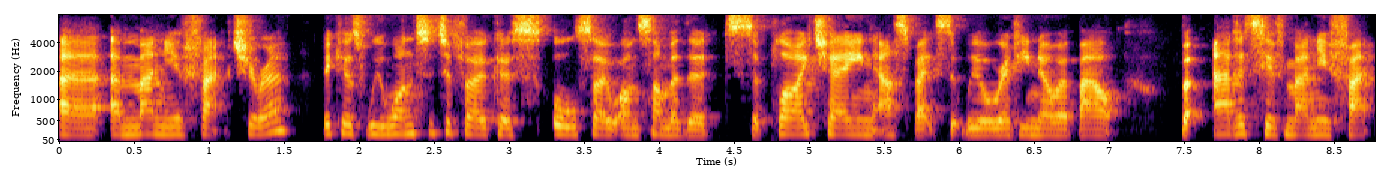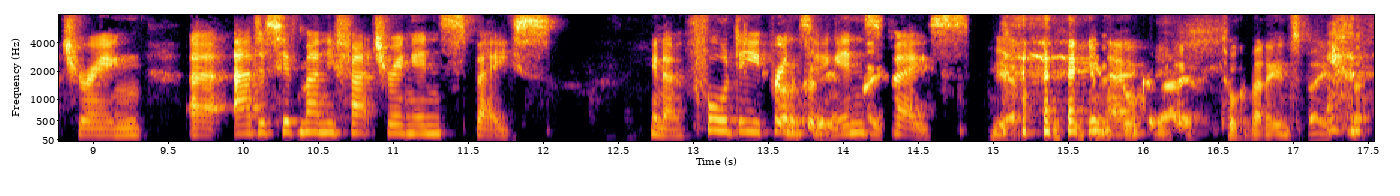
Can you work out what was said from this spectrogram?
uh, a manufacturer because we wanted to focus also on some of the supply chain aspects that we already know about, but additive manufacturing, uh, additive manufacturing in space you know 4d printing in space, space. yeah. you know. talk about it. Talk about it in space. That's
